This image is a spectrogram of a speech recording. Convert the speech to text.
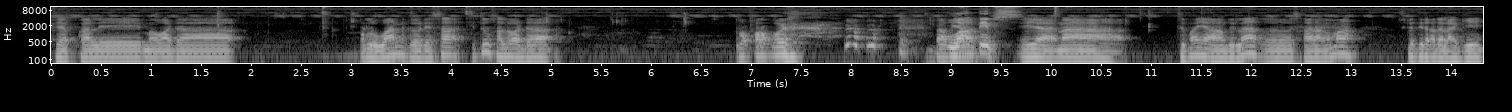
setiap kali mau ada perluan ke desa itu selalu ada rokok-rokok. Tapi uang ya- tips. iya nah cuma ya alhamdulillah eh, sekarang mah sudah tidak ada lagi.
